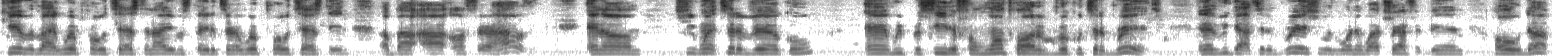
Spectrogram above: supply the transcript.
Kid was like, "We're protesting." I even stated to her, "We're protesting about our unfair housing." And um, she went to the vehicle, and we proceeded from one part of Brickell to the bridge. And as we got to the bridge, she was wondering why traffic being holed up.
